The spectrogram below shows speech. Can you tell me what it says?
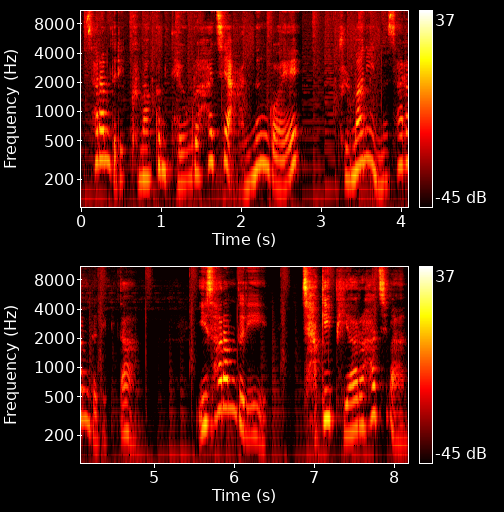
사람들이 그만큼 대우를 하지 않는 거에 불만이 있는 사람들입니다. 이 사람들이 자기 비하를 하지만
